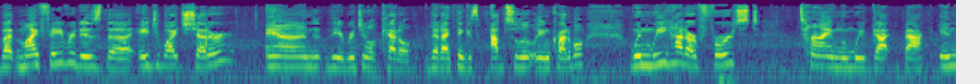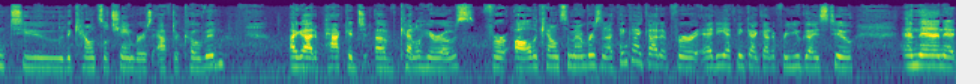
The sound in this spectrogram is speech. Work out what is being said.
but my favorite is the aged white cheddar and the original kettle that I think is absolutely incredible. When we had our first time when we got back into the council chambers after COVID, I got a package of Kettle Heroes for all the council members, and I think I got it for Eddie. I think I got it for you guys too. And then at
